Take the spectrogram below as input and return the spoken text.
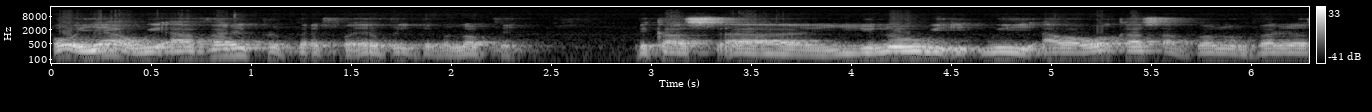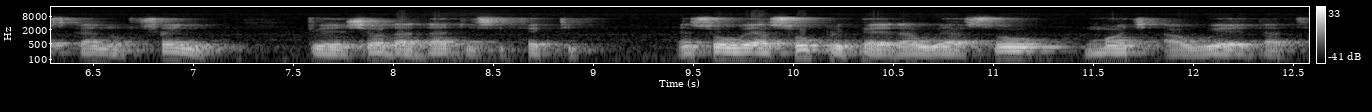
Oh, yeah, we are very prepared for every development because, uh, you know, we, we, our workers have gone on various kind of training to ensure that that is effective. And so we are so prepared and we are so much aware that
